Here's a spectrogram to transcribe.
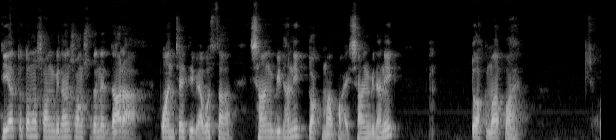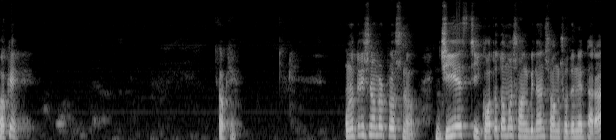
তিয়াত্তরতম সংবিধান সংশোধনের দ্বারা পঞ্চায়েতি ব্যবস্থা সাংবিধানিক তকমা পায়, সাংবিধানিক তকমা পায়। ওকে? ওকে। উনত্রিশ নম্বর প্রশ্ন। জিএসটি কততম সংবিধান সংশোধনের দ্বারা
